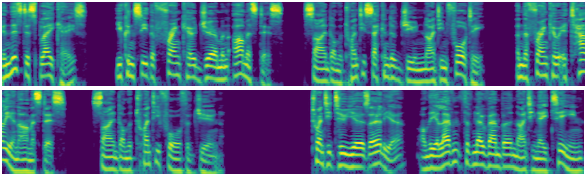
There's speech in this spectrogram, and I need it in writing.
In this display case, you can see the Franco German armistice, signed on the 22nd of June 1940, and the Franco Italian armistice, signed on the 24th of June. 22 years earlier, on the 11th of November 1918,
